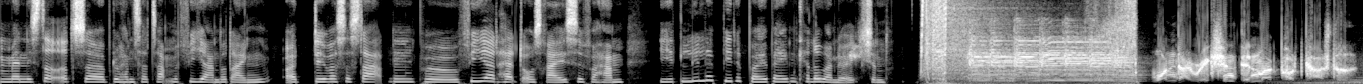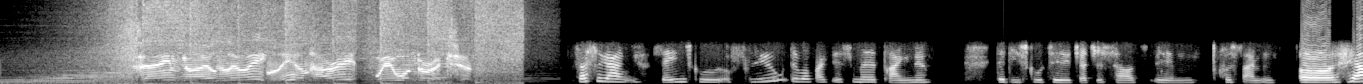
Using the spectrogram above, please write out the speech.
men i stedet så blev han sat sammen med fire andre drenge. Og det var så starten på fire og et halvt års rejse for ham i et lille bitte boyband kaldet One Direction. One Direction Denmark podcastet. Zayn, Niall, Louis, Liam, Harry, we're One Direction. Første gang Zayn skulle ud og flyve, det var faktisk med drengene, da de skulle til Judges House øh, hos Simon. Og her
